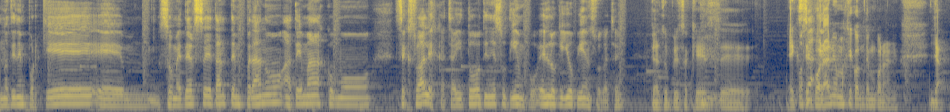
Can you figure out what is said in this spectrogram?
no tienen por qué eh, someterse tan temprano a temas como sexuales, ¿cachai? Todo tiene su tiempo, es lo que yo pienso, ¿cachai? Ya, tú piensas que es eh, extemporáneo más que contemporáneo. Ya.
